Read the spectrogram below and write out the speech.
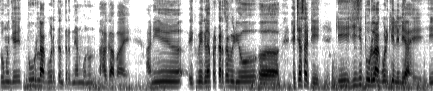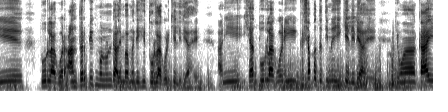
तो म्हणजे तूर लागवड तंत्रज्ञान म्हणून हा गाभा आहे. आणि एक वेगळ्या प्रकारचा व्हिडिओ ह्याच्यासाठी की ही जी तूर लागवड केलेली आहे ही तूर लागवड आंतरपीक म्हणून डाळिंबामध्ये ही तूर लागवड केलेली आहे. आणि ह्या तूर लागवडी कशा पद्धतीनं ही केलेली आहे किंवा काय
